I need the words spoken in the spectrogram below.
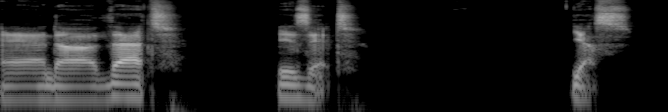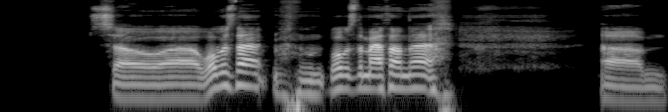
and uh, that is it. Yes. So uh, what was that? what was the math on that? Um,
